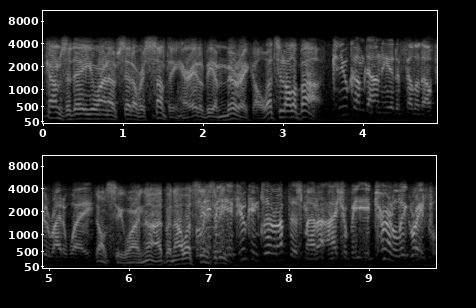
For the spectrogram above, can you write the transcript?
Comes the day you aren't upset over something, Harry. It'll be a miracle. What's it all about? Can you come down here to Philadelphia right away? Don't see why not. But now what seems Believe to me, be. if you can clear up this matter, I shall be eternally grateful.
